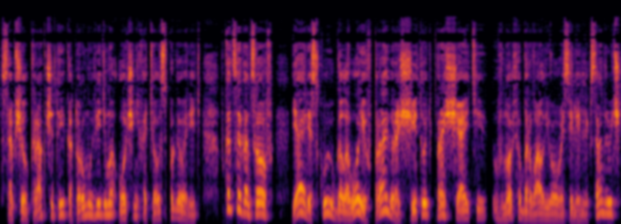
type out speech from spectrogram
— сообщил Крапчатый, которому, видимо, очень хотелось поговорить. «В конце концов, я рискую головой и вправе рассчитывать. Прощайте!» — вновь оборвал его Василий Александрович,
